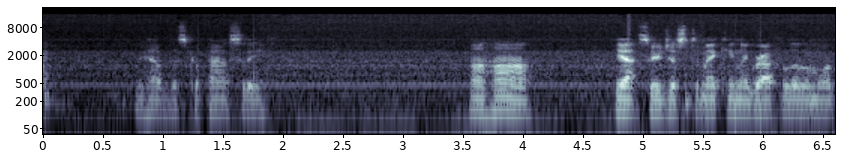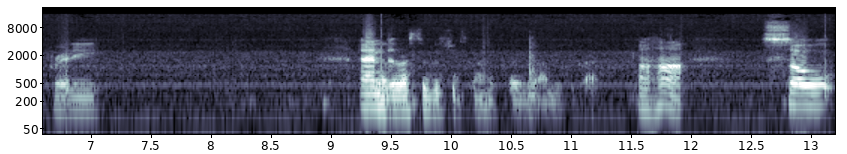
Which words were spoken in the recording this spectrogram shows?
uh, we have this capacity. Uh huh. Yeah, so you're just making the graph a little more pretty. And yeah, the rest of it's just kind of playing around with the graph. uh huh. So,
